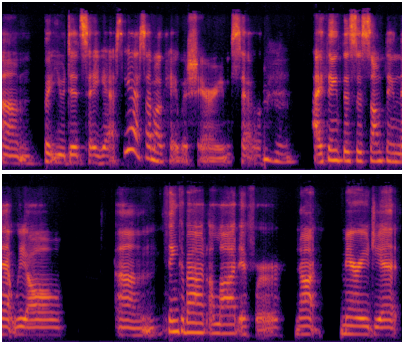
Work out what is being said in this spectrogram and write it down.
um, but you did say yes, yes, I'm okay with sharing. So mm-hmm. I think this is something that we all um, think about a lot if we're not married yet.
